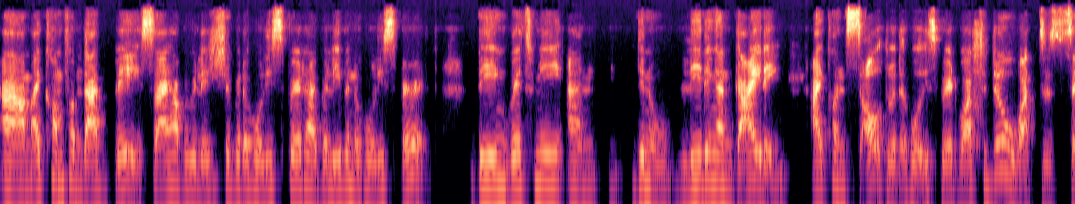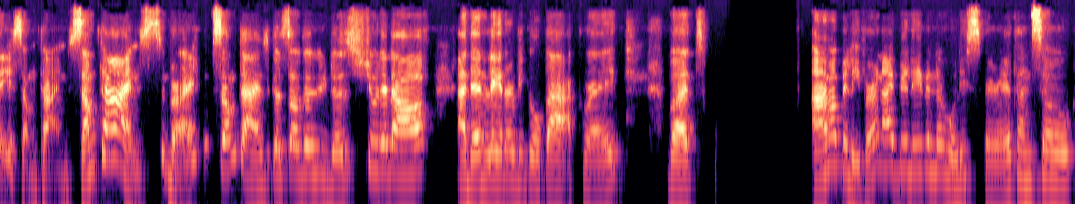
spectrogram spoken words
Um, I come from that base. I have a relationship with the Holy Spirit. I believe in the Holy Spirit being with me and, you know, leading and guiding. I consult with the Holy Spirit what to do, what to say sometimes, sometimes, right? Sometimes, because sometimes we just shoot it off and then later we go back, right? But I'm a believer and I believe in the Holy Spirit. And so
